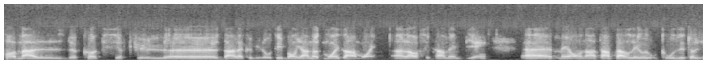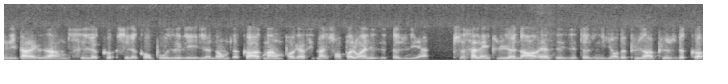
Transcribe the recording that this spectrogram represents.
pas mal de cas qui circulent euh, dans la communauté. Bon, il y en a de moins en moins, alors c'est quand même bien. Euh, mais on entend parler qu'aux États-Unis, par exemple, c'est le c'est le composé, le nombre de cas augmente progressivement. Ils sont pas loin les États-Unis, hein. Ça, ça inclut le nord-est des États-Unis. Ils ont de plus en plus de cas.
